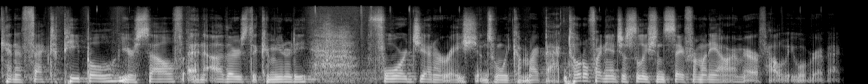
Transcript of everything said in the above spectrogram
can affect people, yourself, and others, the community, for generations when we come right back. Total Financial Solutions Safer Money Hour. I'm Arif Halaby. We'll be right back.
